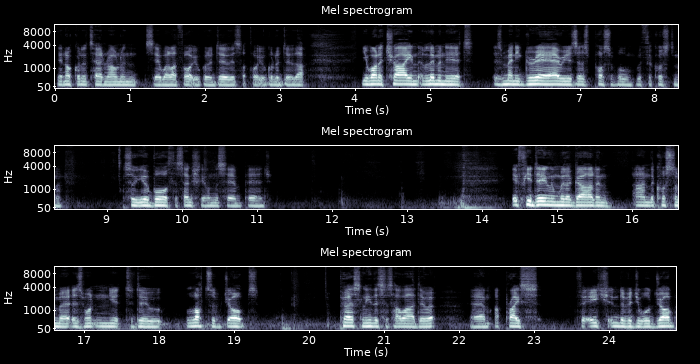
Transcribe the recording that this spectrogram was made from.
they're not going to turn around and say, well, I thought you were going to do this. I thought you were going to do that. You want to try and eliminate as many grey areas as possible with the customer. So you're both essentially on the same page. If you're dealing with a garden and the customer is wanting you to do lots of jobs, personally, this is how I do it. Um, a price for each individual job.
